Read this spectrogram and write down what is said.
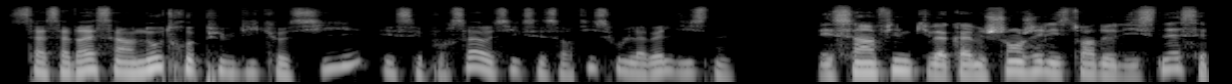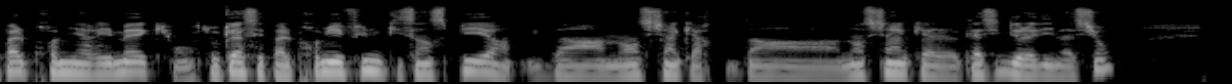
ça s'adresse à un autre public aussi, et c'est pour ça aussi que c'est sorti sous le label Disney. Et c'est un film qui va quand même changer l'histoire de Disney. C'est pas le premier remake, en tout cas c'est pas le premier film qui s'inspire d'un ancien d'un ancien classique de l'animation.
